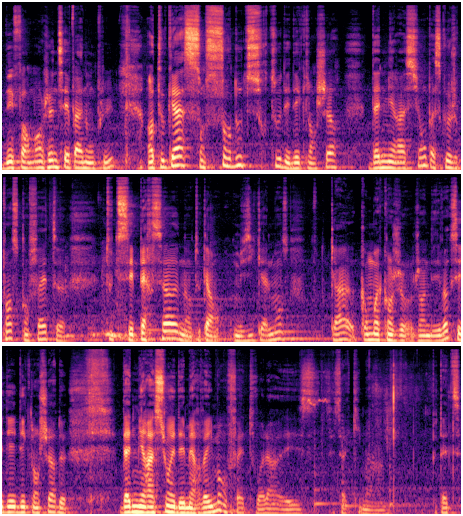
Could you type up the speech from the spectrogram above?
déformants, je ne sais pas non plus. En tout cas, ce sont sans doute surtout des déclencheurs d'admiration parce que je pense qu'en fait, euh, toutes ces personnes, en tout cas musicalement, en tout cas, comme moi quand j'en évoque, c'est des déclencheurs d'admiration et d'émerveillement en fait. Voilà, et c'est ça qui m'a peut-être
